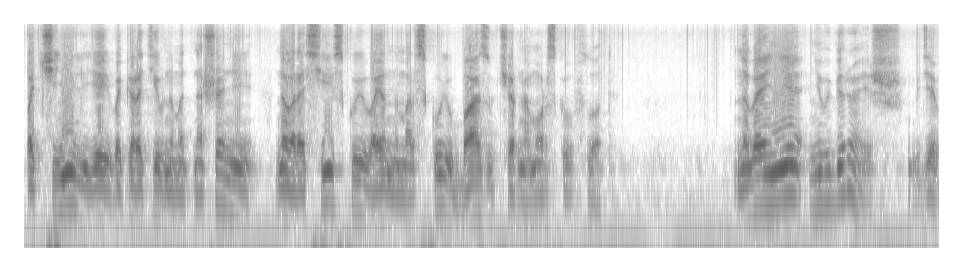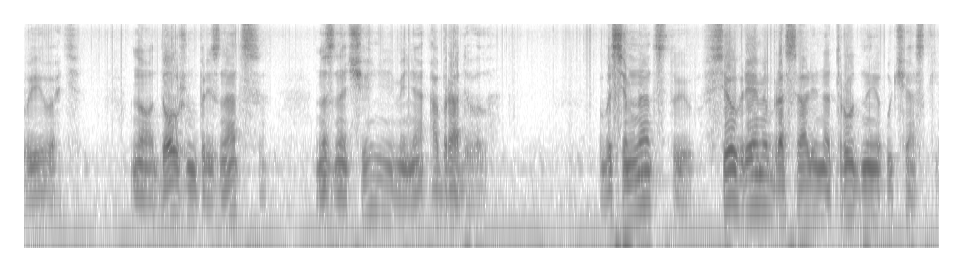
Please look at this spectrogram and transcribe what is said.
подчинили ей в оперативном отношении Новороссийскую военно-морскую базу Черноморского флота. На войне не выбираешь, где воевать, но должен признаться, назначение меня обрадовало. 18-ю все время бросали на трудные участки.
